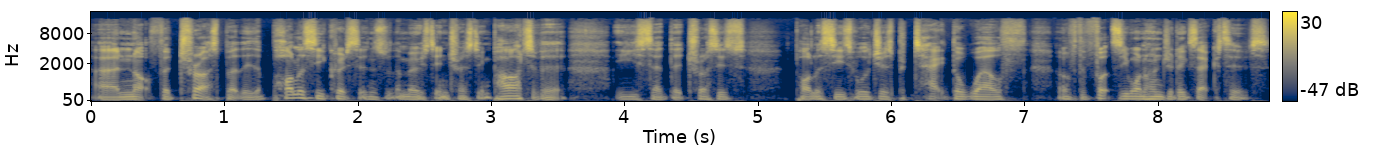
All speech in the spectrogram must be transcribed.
uh, not for Truss, but the, the, policy criticisms were the most interesting part of it. He said that Truss's policies will just protect the wealth of the FTSE 100 executives.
